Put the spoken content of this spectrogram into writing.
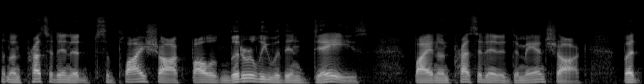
an unprecedented supply shock followed literally within days by an unprecedented demand shock. But,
